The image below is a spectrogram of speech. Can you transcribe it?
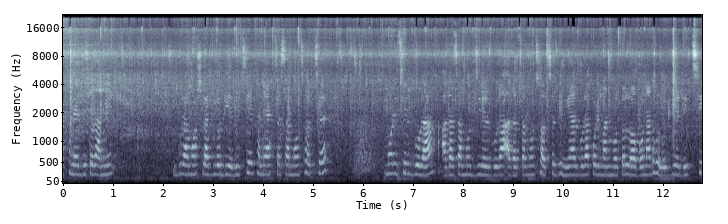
এখন এর ভিতর আমি গুঁড়া মশলাগুলো দিয়ে দিচ্ছি। এখানে এক চা চামচ হচ্ছে মরিচের গুঁড়া, আধা চামচ জিরের গুঁড়া, আধা চামচ হচ্ছে ধনিয়ার গুঁড়া, পরিমাণ মতো লবণ আর হলুদ দিয়ে দিচ্ছি।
